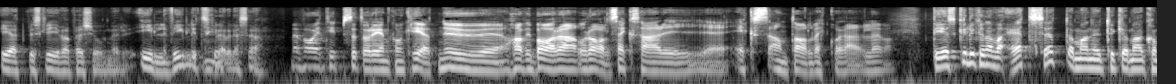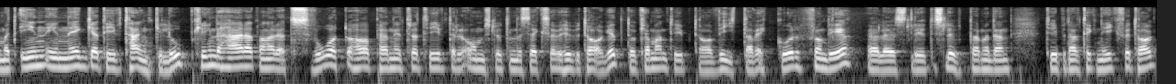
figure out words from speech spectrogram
är att beskriva personer illvilligt skulle jag vilja säga. Men vad är tipset då rent konkret? Nu eh, har vi bara oralsex här i eh, x antal veckor här, eller? Det skulle kunna vara ett sätt om man nu tycker att man har kommit in i en negativ tankeloop kring det här, att man har rätt svårt att ha penetrativt eller omslutande sex överhuvudtaget. Då kan man typ ta vita veckor från det eller sluta med den typen av teknik för ett tag.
